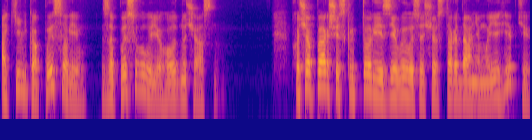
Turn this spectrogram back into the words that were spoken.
а кілька писарів записували його одночасно. Хоча перші скрипторії з'явилися ще в стародавньому Єгипті,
